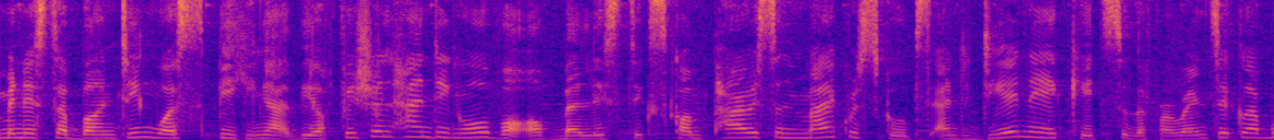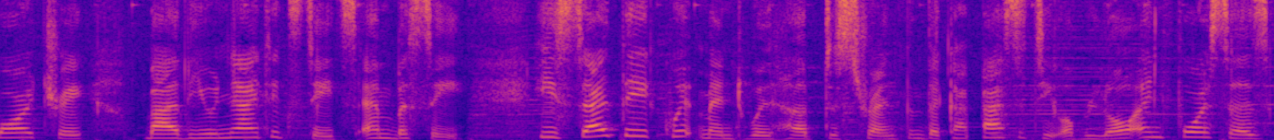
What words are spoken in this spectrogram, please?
Minister Bunting was speaking at the official handing over of ballistics comparison microscopes and DNA kits to the forensic laboratory by the United States Embassy. He said the equipment will help to strengthen the capacity of law enforcers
